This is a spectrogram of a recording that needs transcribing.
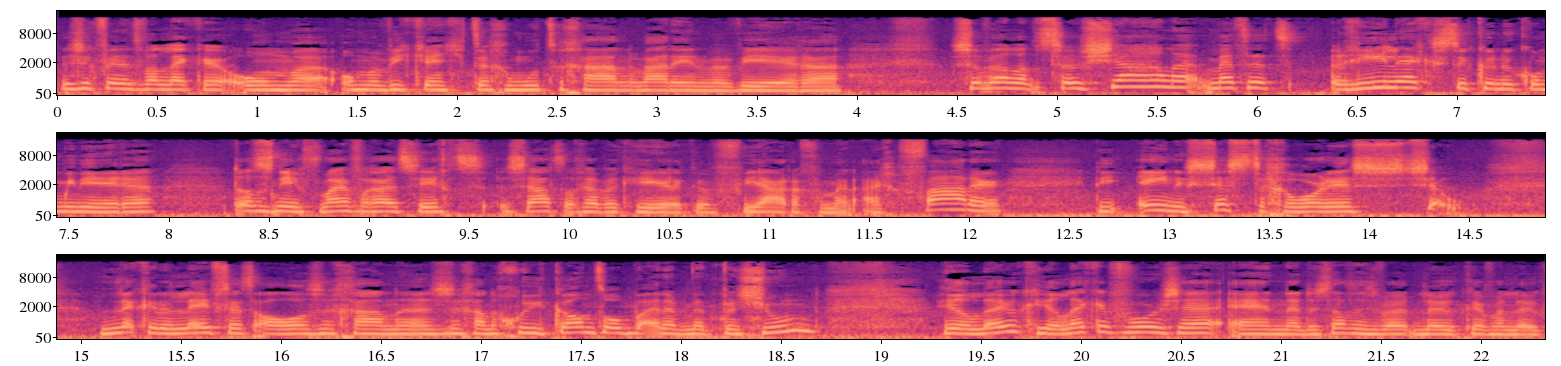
Dus ik vind het wel lekker om, uh, om een weekendje tegemoet te gaan waarin we weer uh, zowel het sociale met het relax te kunnen combineren. Dat is niet voor mijn vooruitzicht. Zaterdag heb ik heerlijk een verjaardag van mijn eigen vader, die 61 geworden is. Zo lekkere leeftijd al. Ze gaan, uh, ze gaan de goede kant op, bijna met pensioen. Heel leuk, heel lekker voor ze. En uh, dus dat is wel leuk. Een leuk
